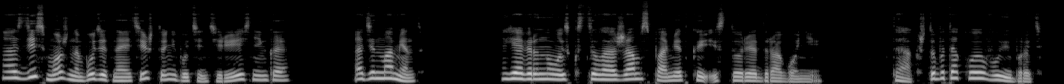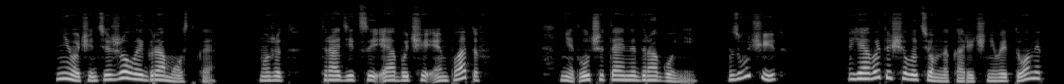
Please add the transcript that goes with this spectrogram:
А здесь можно будет найти что-нибудь интересненькое. Один момент. Я вернулась к стеллажам с пометкой «История Драгонии». Так, чтобы такое выбрать? Не очень тяжелая и громоздкая. Может, традиции и обычаи эмпатов? Нет, лучше тайны драгонии. Звучит. Я вытащила темно-коричневый томик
